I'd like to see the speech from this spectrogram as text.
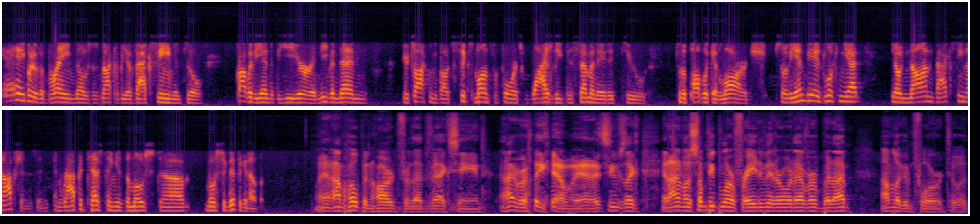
anybody with a brain knows there's not going to be a vaccine until probably the end of the year, and even then, you're talking about six months before it's widely disseminated to to the public at large. So the NBA is looking at you know non-vaccine options, and, and rapid testing is the most uh, most significant of them. Man, I'm hoping hard for that vaccine. I really am, man. It seems like, and I don't know, some people are afraid of it or whatever, but I'm I'm looking forward to it.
